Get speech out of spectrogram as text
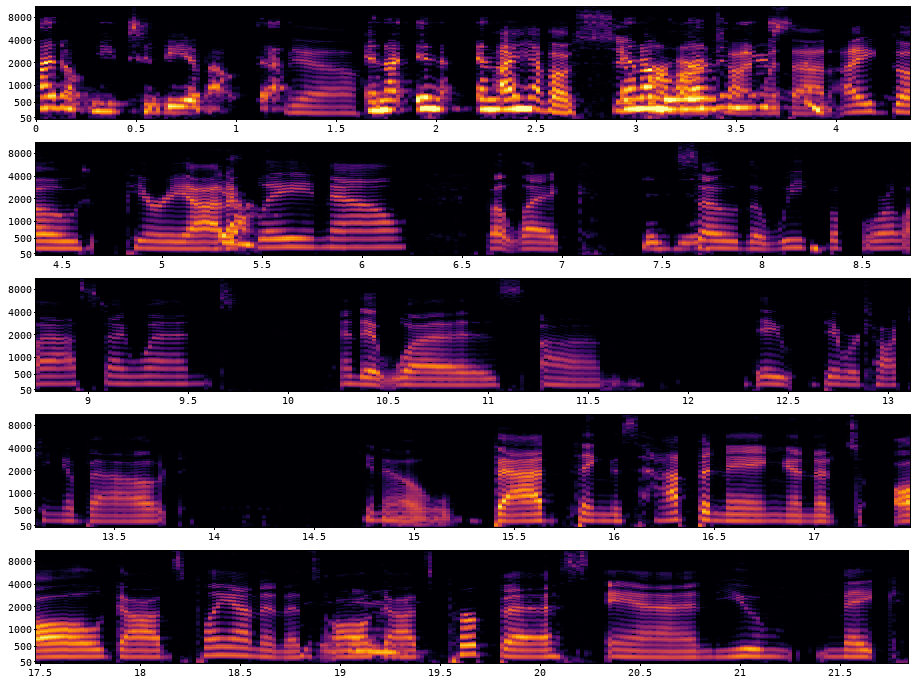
I don't need to be about that. yeah And I, and, and i have a I'm super hard time with that i go periodically now but like Mhm. So the week before last I went and it was um they they were talking about you know bad things happening and it's all God's plan and it's all Mhm. God's purpose and you make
